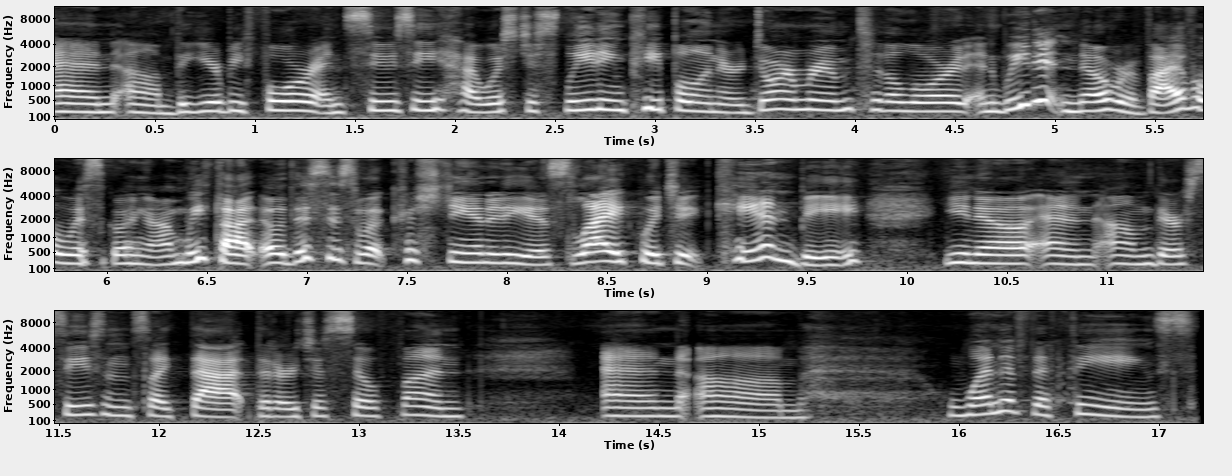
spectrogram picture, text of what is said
and um, the year before, and Susie I was just leading people in her dorm room to the Lord, and we didn't know revival was going on. We thought, oh, this is what Christianity is like, which it can be, you know. And um, there are seasons like that that are just so fun. And um, one of the things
